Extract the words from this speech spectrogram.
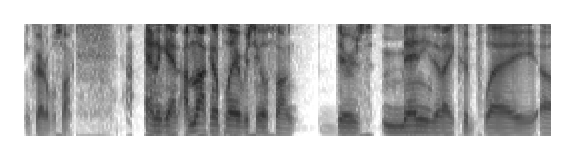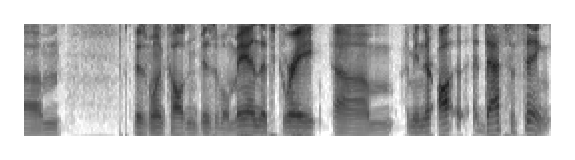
incredible song. And again, I'm not going to play every single song. There's many that I could play. Um, there's one called Invisible Man that's great. Um, I mean, they're all, that's the thing.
